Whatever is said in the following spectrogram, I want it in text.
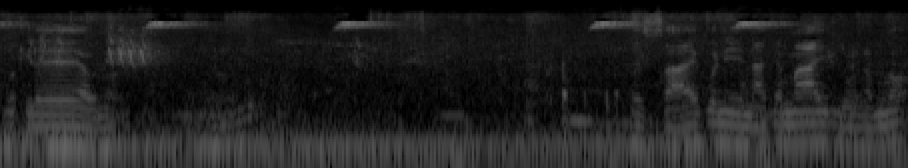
หมดแล้วเนาะสายกว่านี้น่าจะมาอีกอยู่แล้วเนาะ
